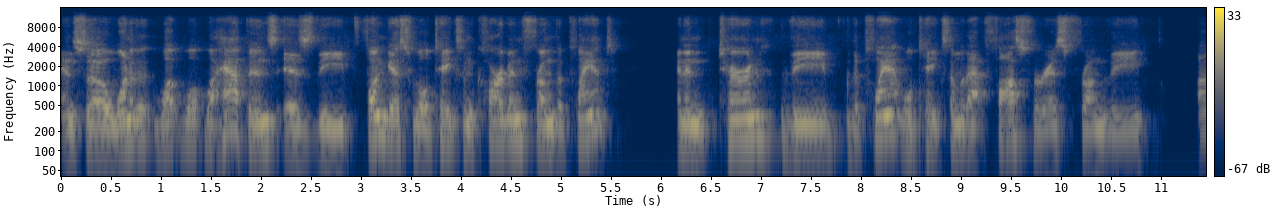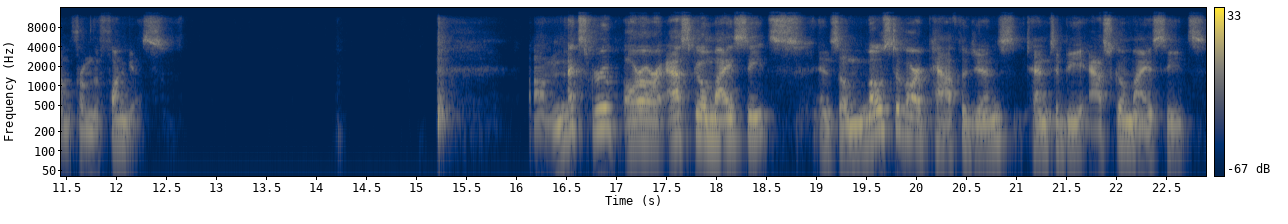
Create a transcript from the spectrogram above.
And so one of the, what, what, what happens is the fungus will take some carbon from the plant and in turn the, the plant will take some of that phosphorus from the, um, from the fungus. Um, next group are our ascomycetes. And so most of our pathogens tend to be ascomycetes.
